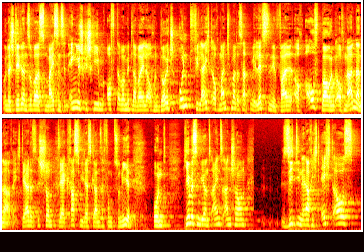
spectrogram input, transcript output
und da steht dann sowas meistens in Englisch geschrieben, oft aber mittlerweile auch in Deutsch und vielleicht auch manchmal, das hatten wir letztens den Fall, auch aufbauend auf eine andere Nachricht. Ja, das ist schon sehr krass, wie das Ganze funktioniert. Und hier müssen wir uns eins anschauen. Sieht die Nachricht echt aus?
